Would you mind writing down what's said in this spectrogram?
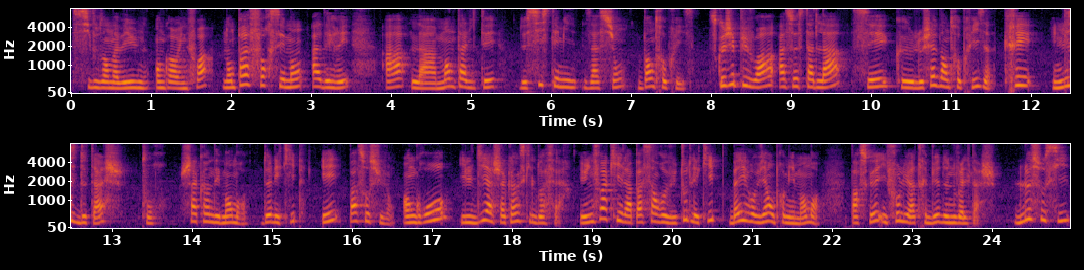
si vous en avez une encore une fois, n'ont pas forcément adhéré à la mentalité de systémisation d'entreprise. Ce que j'ai pu voir à ce stade-là, c'est que le chef d'entreprise crée une liste de tâches pour chacun des membres de l'équipe et passe au suivant. En gros, il dit à chacun ce qu'il doit faire. Et une fois qu'il a passé en revue toute l'équipe, ben, il revient au premier membre parce qu'il faut lui attribuer de nouvelles tâches. Le souci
